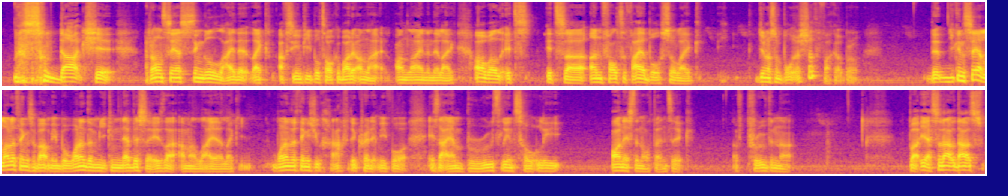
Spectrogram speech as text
some dark shit, I don't say a single lie that like I've seen people talk about it online, online, and they're like, oh well, it's it's uh, unfalsifiable, so like, you know, some bullshit. Shut the fuck up, bro. you can say a lot of things about me, but one of them you can never say is that I'm a liar. Like one of the things you have to credit me for is that I am brutally and totally honest and authentic. I've proven that. But yeah, so that that's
